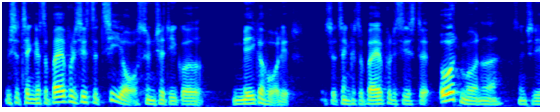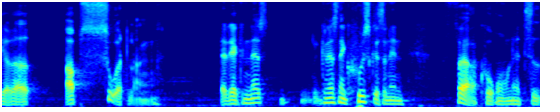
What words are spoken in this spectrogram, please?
hvis jeg tænker tilbage på de sidste 10 år, synes jeg, de er gået mega hurtigt. Hvis jeg tænker tilbage på de sidste 8 måneder, synes jeg, de har været absurd lange. At jeg, kan næsten, jeg kan næsten ikke huske sådan en før coronatid.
